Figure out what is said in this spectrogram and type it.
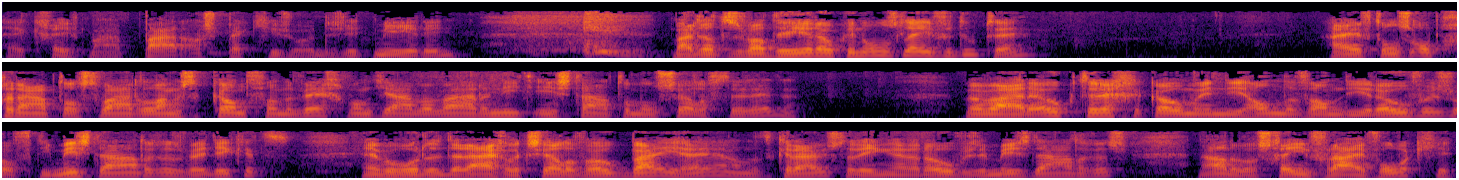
Ik geef maar een paar aspectjes hoor, er zit meer in. Maar dat is wat de Heer ook in ons leven doet. Hè? Hij heeft ons opgeraapt als het ware langs de kant van de weg, want ja, we waren niet in staat om onszelf te redden. We waren ook terechtgekomen in die handen van die rovers of die misdadigers, weet ik het. En we hoorden er eigenlijk zelf ook bij hè, aan het kruis. Er hingen rovers en misdadigers. Nou, dat was geen vrij volkje.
